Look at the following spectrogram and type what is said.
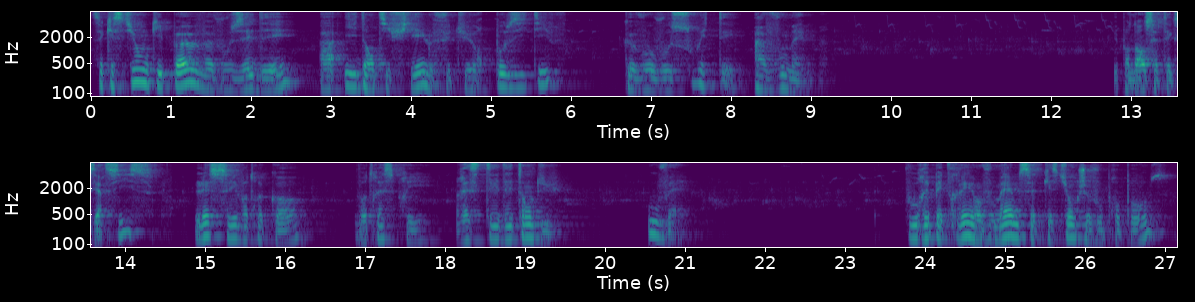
Ces questions qui peuvent vous aider à identifier le futur positif que vous vous souhaitez à vous-même. Et pendant cet exercice, laissez votre corps, votre esprit rester détendu, ouvert. Vous répéterez en vous-même cette question que je vous propose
